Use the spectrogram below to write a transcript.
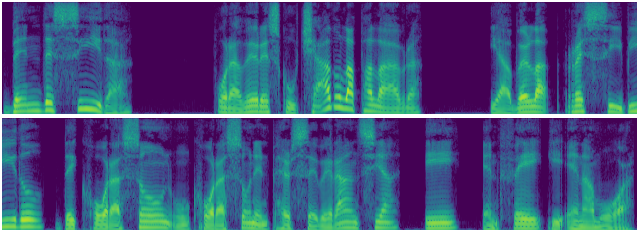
bendecida por haber escuchado la palabra y haberla recibido de corazón, un corazón en perseverancia y en fe y en amor.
